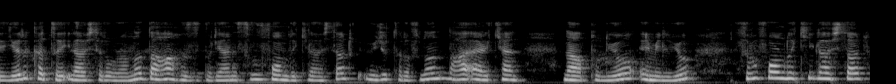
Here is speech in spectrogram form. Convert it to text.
yarı katı ilaçlar oranla daha hızlıdır. Yani sıvı formdaki ilaçlar vücut tarafından daha erken ne yapılıyor? Emiliyor. Sıvı formdaki ilaçlar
